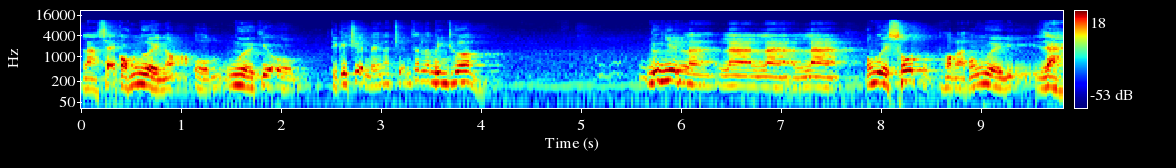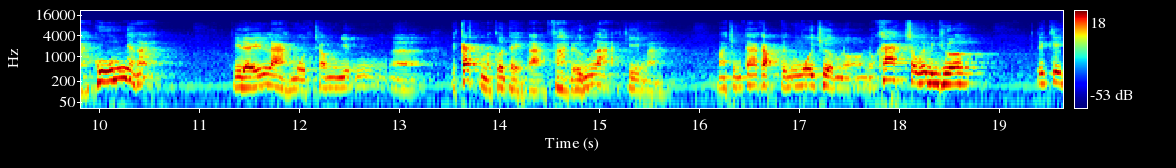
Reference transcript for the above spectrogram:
là sẽ có người nọ ốm, người kia ốm, thì cái chuyện đấy là chuyện rất là bình thường. Đương nhiên là là là là có người sốt hoặc là có người bị giả cúm chẳng hạn thì đấy là một trong những uh, cái cách mà cơ thể ta phản ứng lại khi mà mà chúng ta gặp cái môi trường nó nó khác so với bình thường. Thế cái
